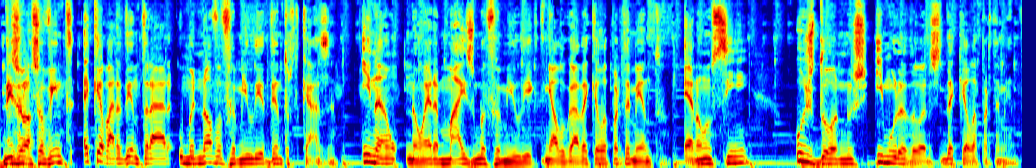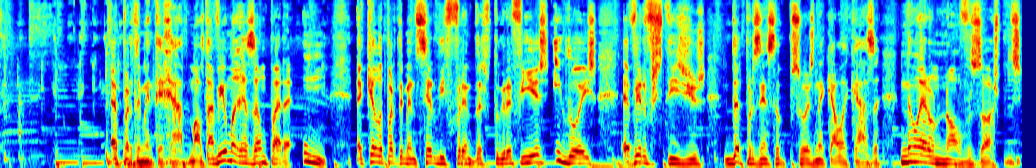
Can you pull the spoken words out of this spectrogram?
Diz o nosso ouvinte: acabara de entrar uma nova família dentro de casa. E não, não era mais uma família que tinha alugado aquele apartamento. Eram sim os donos e moradores daquele apartamento. Apartamento errado, malta. Havia uma razão para, um, aquele apartamento ser diferente das fotografias e, dois, haver vestígios da presença de pessoas naquela casa. Não eram novos hóspedes,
